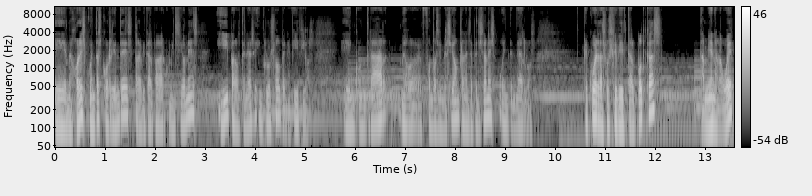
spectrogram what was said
eh, mejores cuentas corrientes para evitar pagar comisiones y para obtener incluso beneficios. encontrar fondos de inversión, planes de pensiones o entenderlos. Recuerda suscribirte al podcast, también a la web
